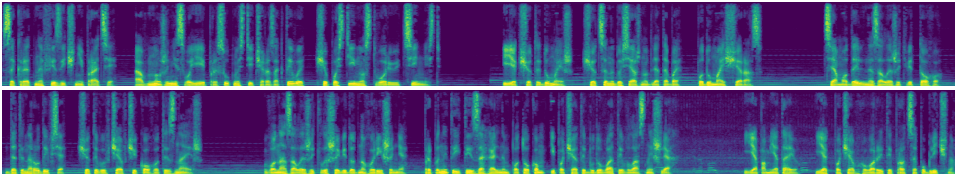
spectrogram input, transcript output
секрет не в фізичній праці, а в множенні своєї присутності через активи, що постійно створюють цінність. І якщо ти думаєш, що це недосяжно для тебе, подумай ще раз. Ця модель не залежить від того, де ти народився, що ти вивчав чи кого ти знаєш. Вона залежить лише від одного рішення припинити йти загальним потоком і почати будувати власний шлях. Я пам'ятаю, як почав говорити про це публічно.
